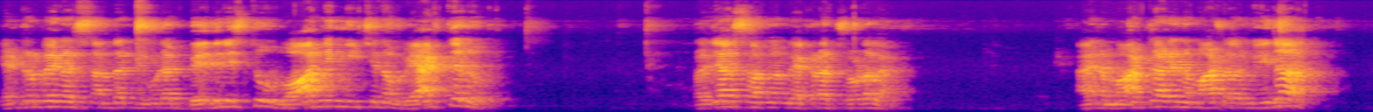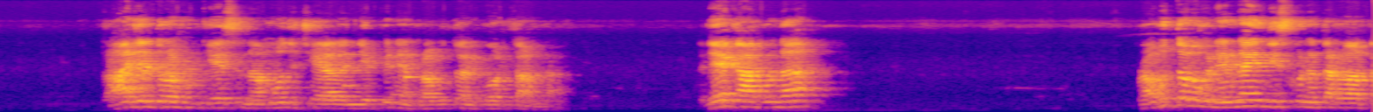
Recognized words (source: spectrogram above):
ఎంటర్ప్రైనర్స్ అందరినీ కూడా బెదిరిస్తూ వార్నింగ్ ఇచ్చిన వ్యాఖ్యలు ప్రజాస్వామ్యంలో ఎక్కడా చూడలే. ఆయన మాట్లాడిన మాటల మీద రాజద్రోహం కేసు నమోదు చేయాలని చెప్పి నేను ప్రభుత్వాన్ని కోరుతా ఉన్నా. అదే కాకుండా ప్రభుత్వం ఒక నిర్ణయం తీసుకున్న తర్వాత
